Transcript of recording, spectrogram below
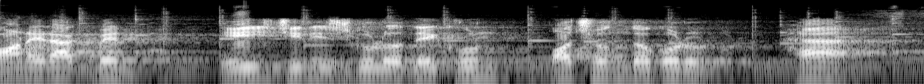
মনে রাখবেন, এই জিনিসগুলো দেখুন, পছন্দ করুন। হ্যাঁ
